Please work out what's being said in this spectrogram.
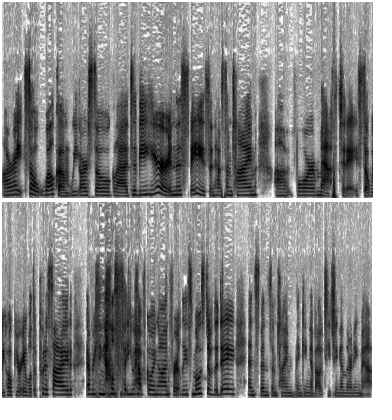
All right, so welcome. We are so glad to be here in this space and have some time uh, for math today. So we hope you're able to put aside everything else that you have going on for at least most of the day and spend some time thinking about teaching and learning math.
